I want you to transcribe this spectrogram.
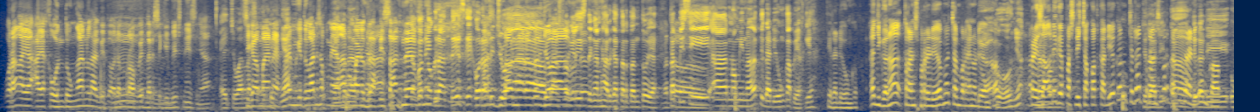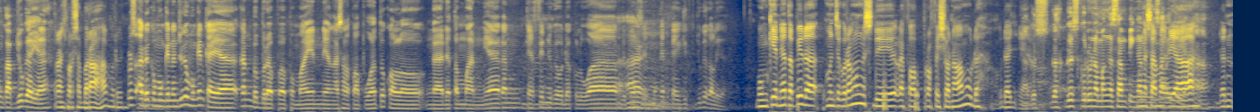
orang aya aya keuntungan lah gitu, ada profit dari segi bisnisnya. Eh, cuan lah main. FM gitu kan sok Ya, neangan nu gratisan deh nu gratis kayak kurang dijual dijual transfer gitu. list dengan harga tertentu ya. Betul. Tapi si uh, nominalnya tidak diungkap ya Ki ya. Tidak diungkap. Eh juga na transfer dia mah can pernah diungkap. tuh, nya. Rezaldi ge pas dicokot ka dia kan cenah Tidak transfer di- tapi ah, tidak tidak diungkap. diungkap juga ya. Transfer sabaraha meureun. Terus ada kemungkinan juga mungkin kayak kan beberapa pemain yang asal Papua tuh kalau nggak ada temannya kan Kevin juga udah keluar di Persib. Mungkin kayak gitu juga kali ya. Mungkin ya tapi udah mencegurang geus di level profesional mah udah udah Ya, geus geus- geus kudu nama ngesampingkan masalah itu ya, ya. dan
